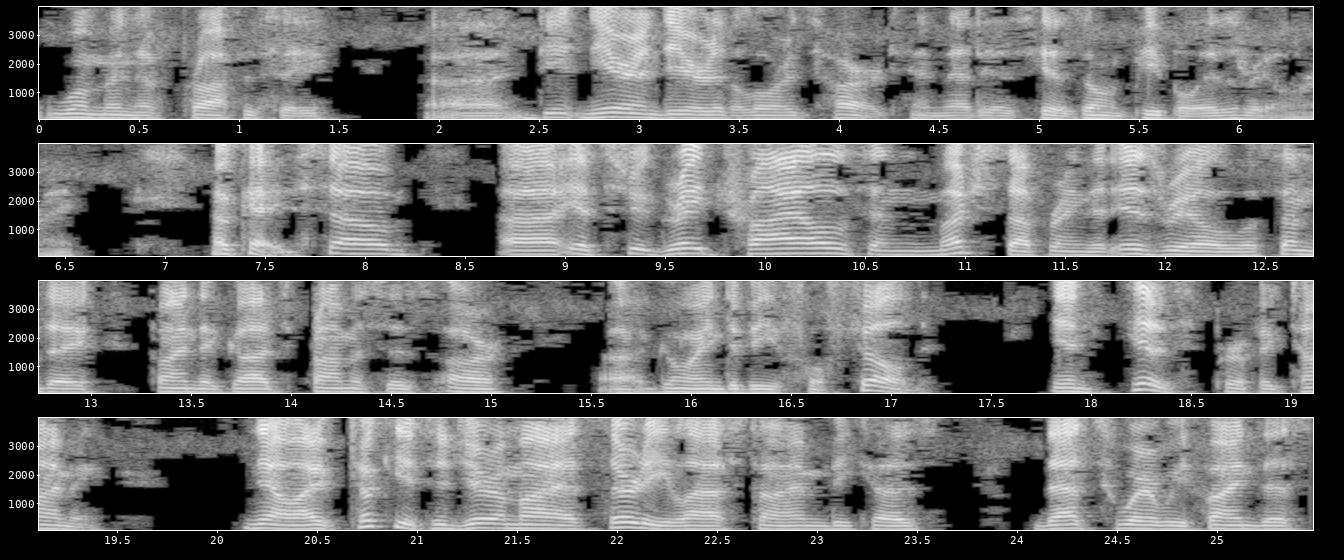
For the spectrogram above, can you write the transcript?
woman of prophecy, uh, de- near and dear to the Lord's heart, and that is his own people, Israel, right? Okay, so uh, it's through great trials and much suffering that Israel will someday find that God's promises are uh, going to be fulfilled in his perfect timing. Now, I took you to Jeremiah 30 last time because that's where we find this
